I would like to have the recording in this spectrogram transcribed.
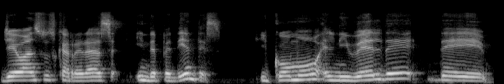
llevan sus carreras independientes y cómo el nivel de, de,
